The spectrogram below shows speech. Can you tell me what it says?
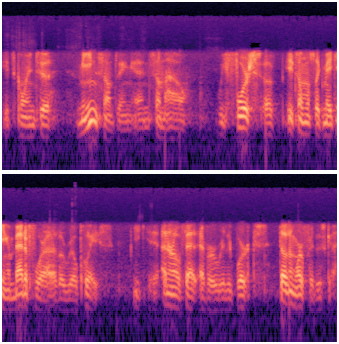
it's going to mean something, and somehow we force a. It's almost like making a metaphor out of a real place. I don't know if that ever really works. It doesn't work for this guy.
